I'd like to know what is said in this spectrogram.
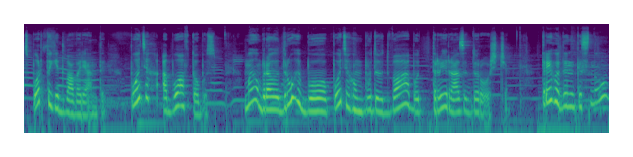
З порту є два варіанти: потяг або автобус. Ми обрали другий, бо потягом буде в два або три рази дорожче. Три годинки сну,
